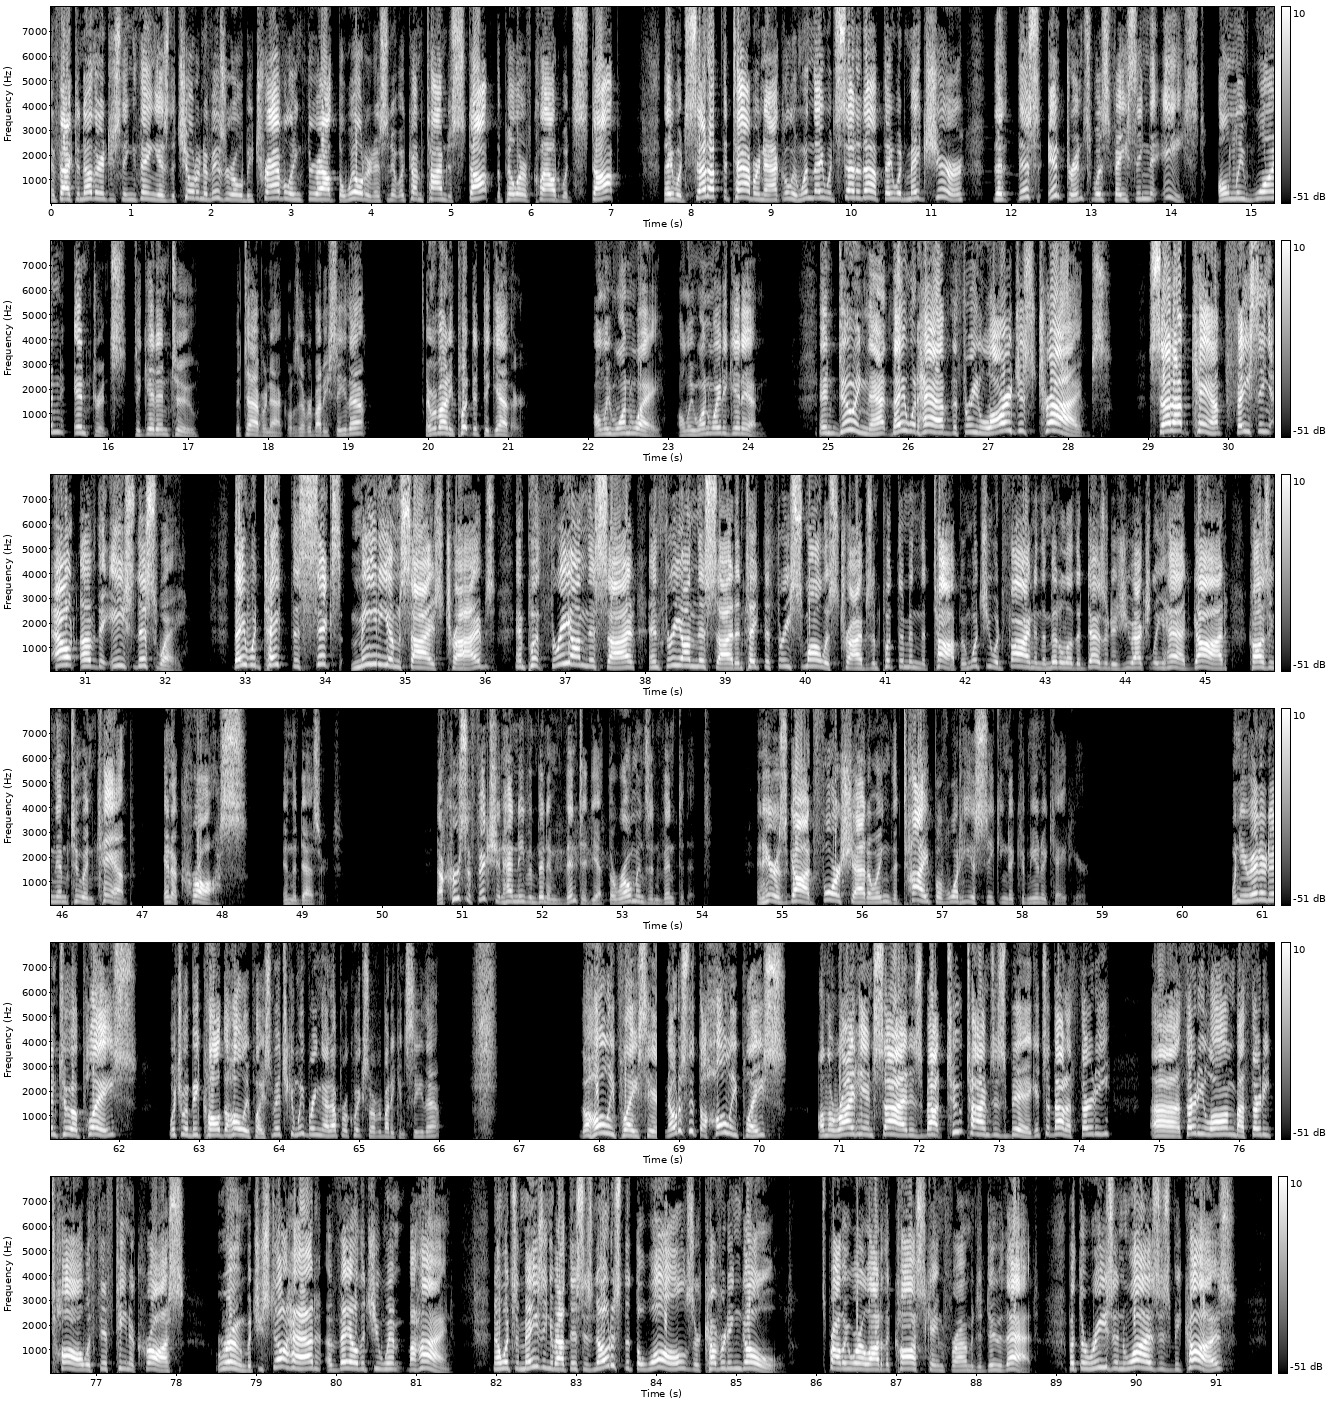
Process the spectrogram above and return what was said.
In fact, another interesting thing is the children of Israel will be traveling throughout the wilderness, and it would come time to stop. The pillar of cloud would stop. They would set up the tabernacle, and when they would set it up, they would make sure that this entrance was facing the east. Only one entrance to get into the tabernacle. Does everybody see that? Everybody putting it together. Only one way. Only one way to get in. In doing that, they would have the three largest tribes set up camp facing out of the east this way. They would take the six medium sized tribes and put three on this side and three on this side, and take the three smallest tribes and put them in the top. And what you would find in the middle of the desert is you actually had God causing them to encamp in a cross in the desert. Now, crucifixion hadn't even been invented yet, the Romans invented it. And here is God foreshadowing the type of what he is seeking to communicate here when you entered into a place which would be called the holy place. Mitch, can we bring that up real quick so everybody can see that? The holy place here. Notice that the holy place on the right hand side is about two times as big. It's about a 30, uh, 30 long by 30 tall with 15 across room, but you still had a veil that you went behind. Now, what's amazing about this is notice that the walls are covered in gold. It's probably where a lot of the cost came from to do that. But the reason was is because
